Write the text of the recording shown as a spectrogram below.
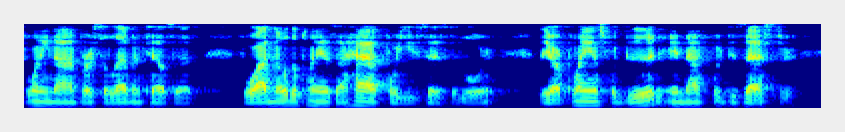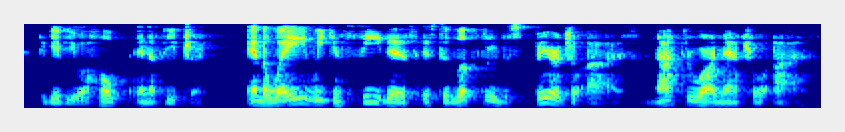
29 verse 11 tells us, for I know the plans I have for you, says the Lord. They are plans for good and not for disaster, to give you a hope and a future. And the way we can see this is to look through the spiritual eyes, not through our natural eyes.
